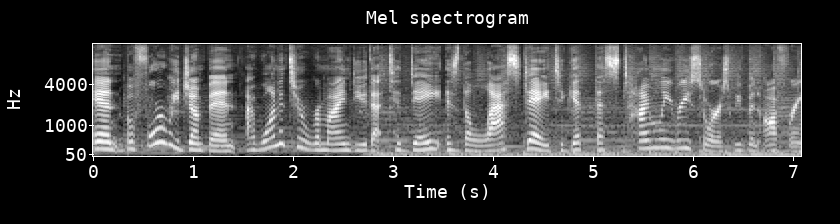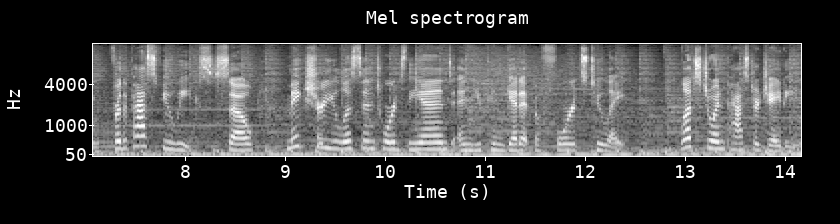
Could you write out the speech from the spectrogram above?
And before we jump in, I wanted to remind you that today is the last day to get this timely resource we've been offering for the past few weeks. So make sure you listen towards the end and you can get it before it's too late. Let's join Pastor JD.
